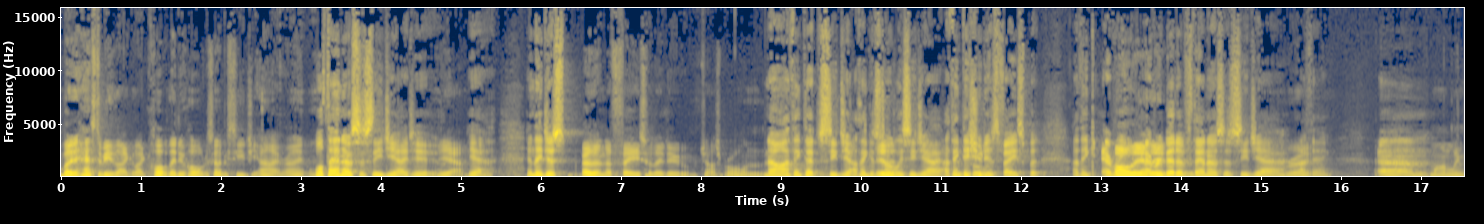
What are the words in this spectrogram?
But it has to be like like Hulk. They do Hulk. It's got to be CGI, right? Well, Thanos is CGI too. Yeah. Yeah, and they just Other than the face where they do Josh Brolin. no. I think that's CGI. I think it's Is it? totally CGI. I think Is they it shoot totally? his face, but I think every Oh, they- every they- bit of Thanos is CGI. I Right. think. Um, modeling.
